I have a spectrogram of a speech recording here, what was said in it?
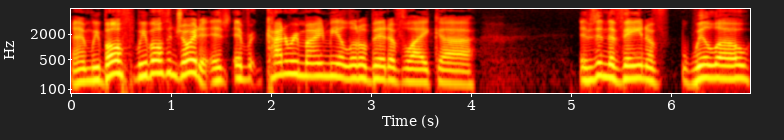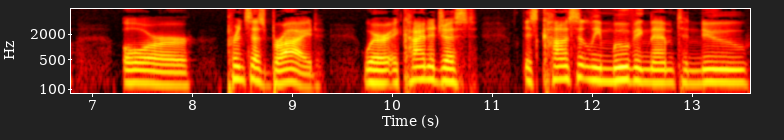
And we both we both enjoyed it. It, it kind of reminded me a little bit of like uh, it was in the vein of Willow or Princess Bride, where it kind of just is constantly moving them to new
